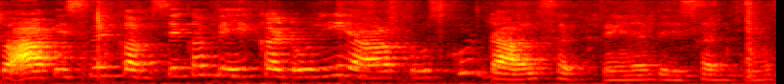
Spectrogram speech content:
तो आप इसमें कम से कम एक कटोरी आप उसको डाल सकते हैं बेसन को।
